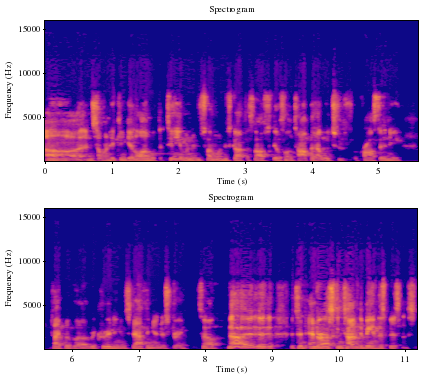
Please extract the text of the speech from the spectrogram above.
uh, mm-hmm. and someone who can get along with the team and, and someone who's got the soft skills on top of that, which is across any type of uh, recruiting and staffing industry. So, no, it, it, it's an interesting time to be in this business.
